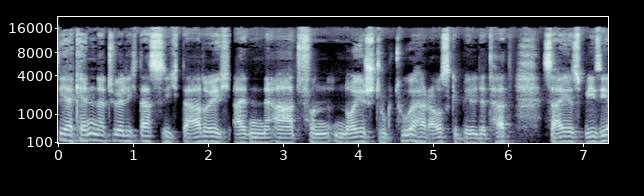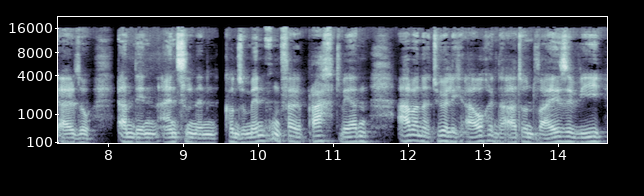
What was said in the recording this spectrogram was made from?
Wir erkennen natürlich, dass sich dadurch eine Art von neue Struktur herausgebildet hat, sei es, wie sie also an den einzelnen Konsumenten verbracht werden, aber natürlich auch in der Art und Weise, wie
